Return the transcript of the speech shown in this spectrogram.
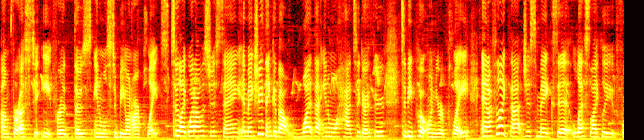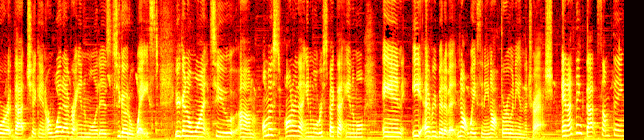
um, for us to eat, for those animals to be on our plates. So like what I was just saying, it makes you think about what that animal had to go through to be put on your plate. And I feel like that just makes it less likely for that chicken or whatever animal it is to go to waste. You're gonna want to um, almost honor that animal, respect that animal, and eat every bit of it, not waste any, not throw any in the trash. And I think that's something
